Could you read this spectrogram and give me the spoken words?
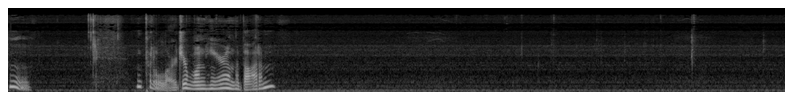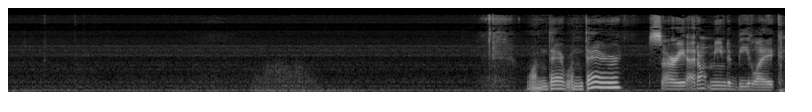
Hmm. put a larger one here on the bottom. One there, one there. Sorry, I don't mean to be like...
